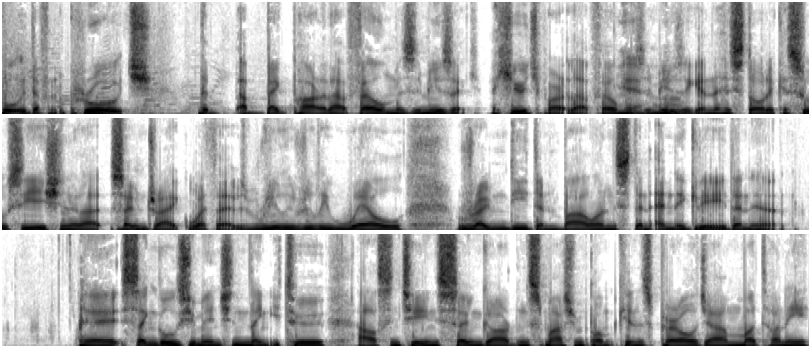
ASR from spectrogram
Totally different approach the a big part of that film is the music. A huge part of that film is Yeah, the wow. music and the historic association of that Mhm. soundtrack with it. It was really, really well rounded and balanced and integrated into it. Uh, singles you mentioned 92 Alice in Chains Soundgarden Smashing Pumpkins Pearl Jam Mudhoney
